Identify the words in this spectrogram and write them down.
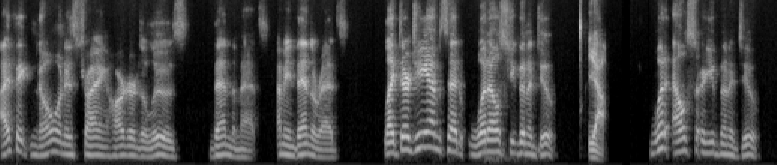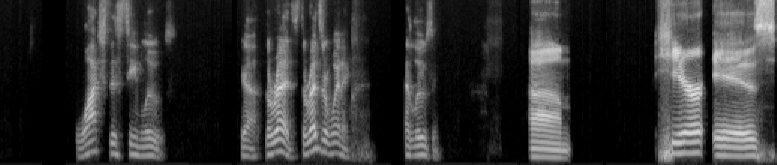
I think no one is trying harder to lose than the Mets. I mean, than the Reds. Like their GM said, what else you gonna do? Yeah. What else are you gonna do? Watch this team lose. Yeah, the Reds. The Reds are winning and losing. Um, here is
